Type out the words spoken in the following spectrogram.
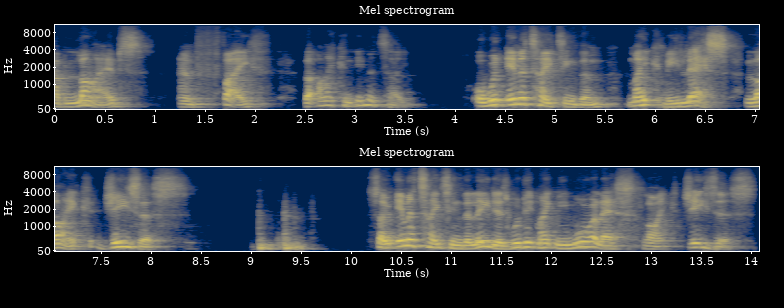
have lives and faith that I can imitate? Or would imitating them make me less like Jesus? So, imitating the leaders, would it make me more or less like Jesus?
